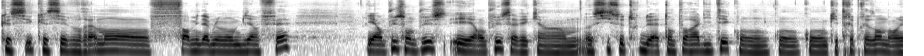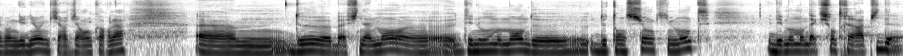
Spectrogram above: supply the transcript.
que c'est que c'est vraiment formidablement bien fait. Et en plus, en plus, et en plus avec un, aussi ce truc de la temporalité qu'on, qui est très présent dans Evangelion et qui revient encore là, de bah, finalement euh, des longs moments de, tension qui montent, des moments d'action très rapides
